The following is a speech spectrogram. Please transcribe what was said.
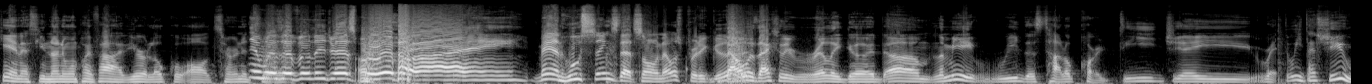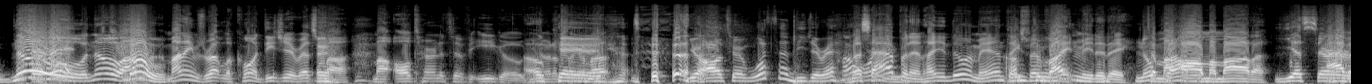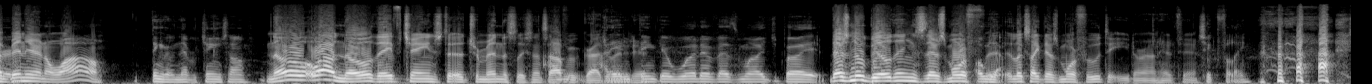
KNSU 91.5, your local alternative. It was a fully dressed poor boy. Man, who sings that song? That was pretty good. That was actually really good. Um, let me read this title card. DJ Red. Wait, that's you. DJ no, Red. no, No. I'm- my name's Rhett LaCointe. DJ Rhett's my my alternative ego. You know Okay. what I'm talking about? your alternative. What's up, DJ Red? How What's are you? happening? How you doing, man? Thanks I'm for inviting me today No to my alma mater. Yes, sir. I haven't been here in a while. Things have never changed, huh? No, well, no, they've changed uh, tremendously since I've graduated. I didn't here. think it would have as much, but There's new buildings. There's more. F- Oh, yeah. It looks like there's more food to eat around here too. Chick Fil A.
